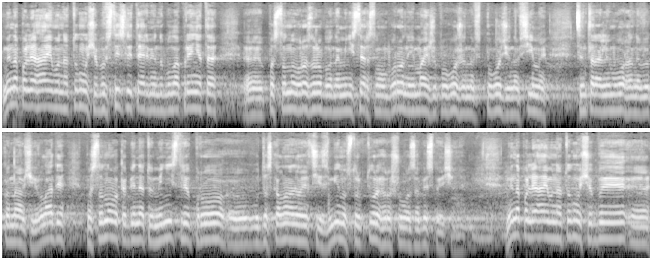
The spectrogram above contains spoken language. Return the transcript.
Ми наполягаємо на тому, щоб в стислі терміну була прийнята е, постанова, розроблена Міністерством оборони і майже погоджена, погоджена всіми центральними органами виконавчої влади. Постанова Кабінету міністрів про е, удосконалення зміну структури грошового забезпечення. Ми наполягаємо на тому, щоб е,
